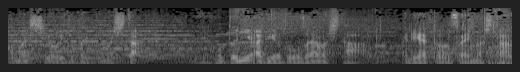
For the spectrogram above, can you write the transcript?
話をいただきました、えー本当にありがとうございました。ありがとうございました。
